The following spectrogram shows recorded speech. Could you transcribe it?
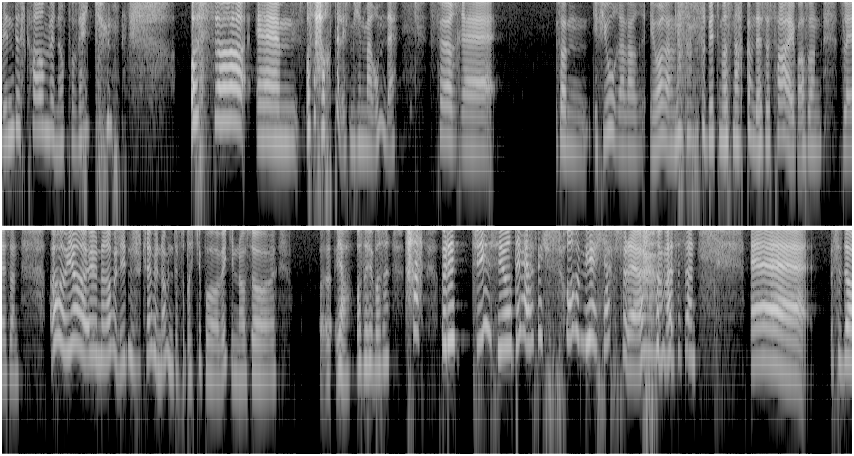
vinduskarmen og på veggen. og, så, eh, og så hørte jeg liksom ikke noe mer om det før eh, sånn i fjor eller i år eller noe sånt, så begynte vi å snakke om det. Så sa jeg bare sånn flere sånn Å ja, når jeg var liten, så skrev jeg navnet til Fredrikke på veggen, og så ja, Og så hun bare sånn Hæ, var det du som gjorde det? Jeg fikk så mye kjeft for det. men, så sånn, eh, så da,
